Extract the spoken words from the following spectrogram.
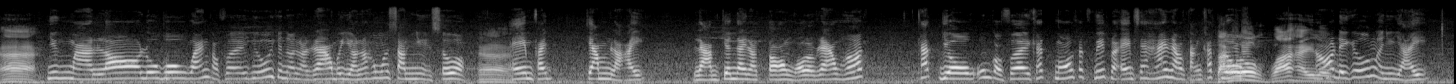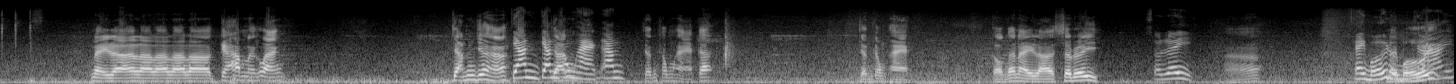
À. Nhưng mà lo lu bu quán cà phê ở dưới cho nên là rau bây giờ nó không có xanh như ngày xưa. À. Em phải chăm lại làm trên đây là toàn bộ là rau hết. Khách vô uống cà phê khách mối khách vip là em sẽ hái rau tặng khách tặng luôn, luôn quá hay nó đi cái hướng là như vậy. Này là là là là, là cam nè các bạn. Chanh chứ hả? Chanh chanh Chanh. không hạt anh. Chanh không hạt á. Chanh không hạt. Còn cái này là seri sorry đó cây bưởi đường bưởi. trái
